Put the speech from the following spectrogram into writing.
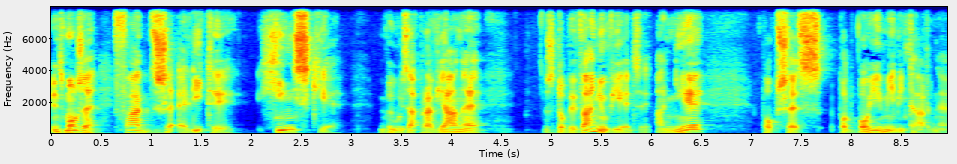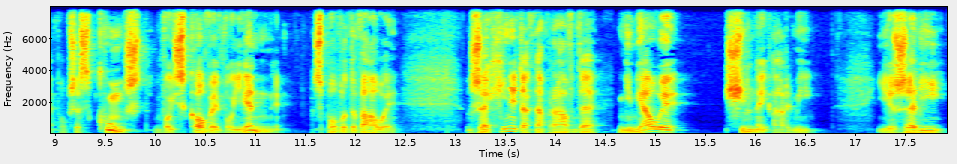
Więc może fakt, że elity chińskie były zaprawiane zdobywaniu wiedzy, a nie poprzez podboje militarne, poprzez kunszt wojskowy, wojenny, spowodowały, że Chiny tak naprawdę nie miały silnej armii, jeżeli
